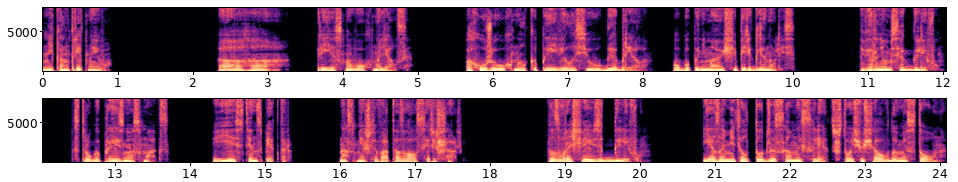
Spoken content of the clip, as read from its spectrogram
Не конкретно его. «Ага», — Рия снова ухмылялся. Похожая ухмылка появилась и у Гэбриэла. Оба понимающе переглянулись. Вернемся к глифу», — строго произнес Макс. «Есть инспектор», — насмешливо отозвался Ришар. Возвращаюсь к глифу. Я заметил тот же самый след, что ощущал в доме Стоуна.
